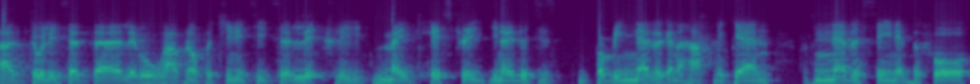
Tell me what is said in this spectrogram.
as Dolly said there, Liverpool have an opportunity to literally make history. You know, this is probably never going to happen again. I've never seen it before.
